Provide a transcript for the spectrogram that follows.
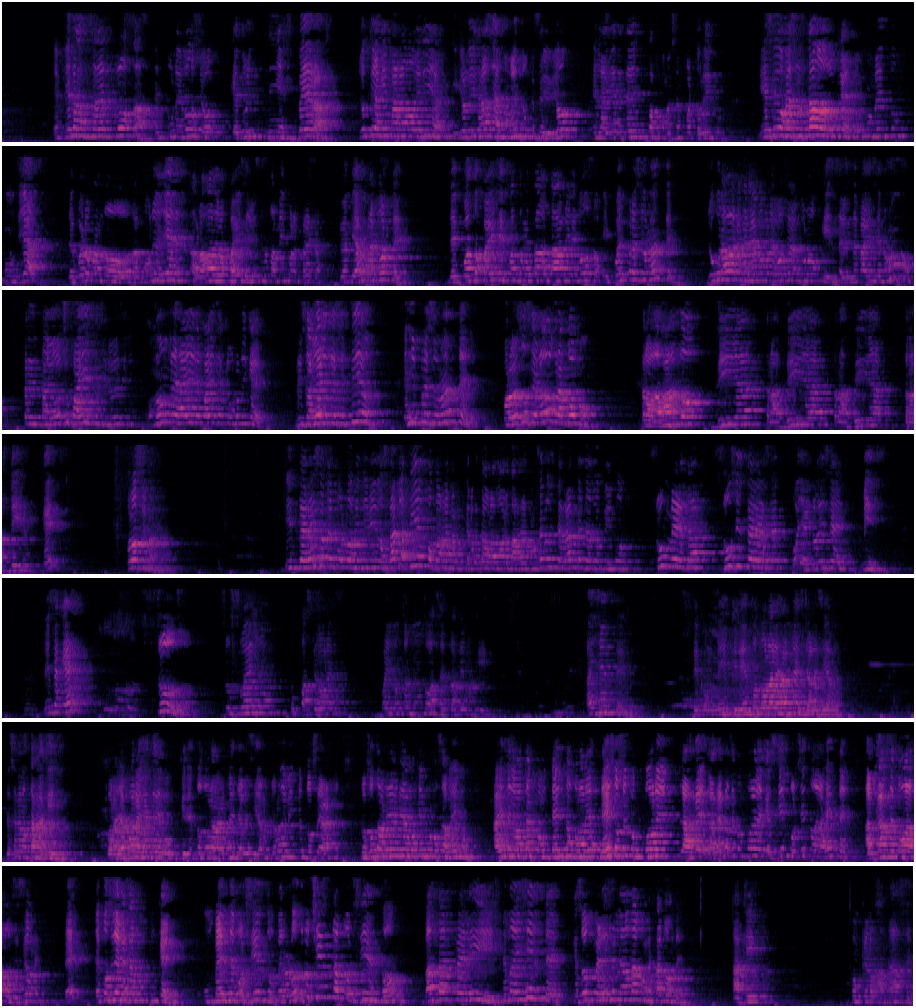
Empiezas a hacer cosas en tu negocio que tú ni esperas. Yo estoy aquí parado hoy día y yo le doy gracias al momento que se vivió en la INT cuando comenzó en Puerto Rico. Y ha sido resultado de un, ¿qué? de un momento mundial. Recuerdo cuando Antonio ayer hablaba de los países, yo hice eso también con la empresa, que me enviaron reportes de cuántos países, cuántos estados estaba mi negocio, y fue impresionante. Yo juraba que teníamos un negocio en algunos 15, 20 países, no, 38 países, y yo decía, nombres ahí de países que uno ni, que, ni sabía que existían. Es impresionante. Pero eso se logra ¿cómo? Trabajando día tras día, tras día, tras día. ¿Ok? Próxima. Interésate por los individuos. Saca tiempo para que hablando ahora, para reconocer los integrantes de tu equipo, sus metas, sus intereses. Oye, ahí no dice mis. ¿Dice qué? Sus. Sus sueños, sus pasiones. Oye, no todo el mundo va a ser platino aquí. Hay gente que con 1.500 dólares al mes ya le hicieron. Yo sé que no están aquí. Por allá afuera hay gente que con 500 dólares al mes ya le hicieron. Yo los he visto en 12 años. Nosotros ahora que llevamos tiempo lo sabemos. Hay gente que va a estar contenta todavía. De eso se compone la red. La red no se compone de que el 100% de la gente alcance todas las posiciones. ¿eh? Es posible que sea un, ¿qué? un 20%, pero el otro 80% va a estar feliz. Además, hay gente que son felices nada más con estar donde? Aquí. Con que los abracen.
